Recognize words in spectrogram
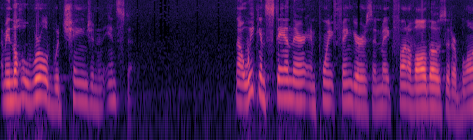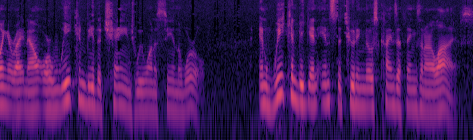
I mean, the whole world would change in an instant. Now, we can stand there and point fingers and make fun of all those that are blowing it right now, or we can be the change we want to see in the world. And we can begin instituting those kinds of things in our lives.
